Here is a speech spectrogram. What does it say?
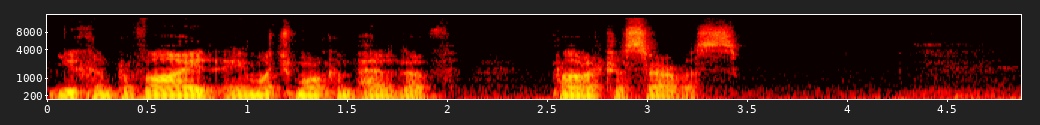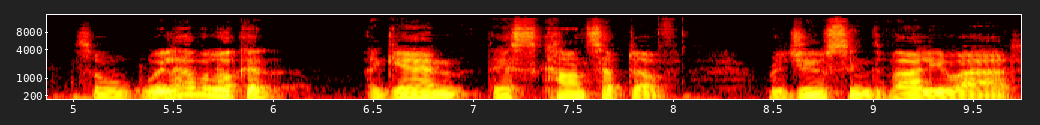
you can provide a much more competitive product or service. So we'll have a look at again this concept of reducing the value add.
